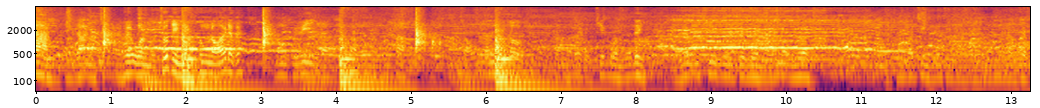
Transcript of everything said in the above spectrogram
mà thành ra là hơi ồn một chút thì mình không nói được ấy. Mong quý vị là à, cháu đã ngủ rồi. Đang ở đây để chia buồn gia đình. Và em cũng chia buồn chia buồn với mọi người. Trong quá trình đây thì à, mình làm việc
